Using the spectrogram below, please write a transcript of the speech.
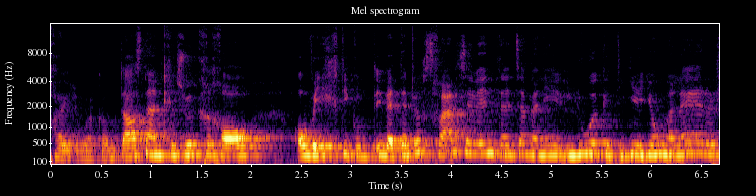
können schauen. Und das, denke ich, ist wirklich auch auch wichtig. Und ich werde durchs Fernsehen, wenn ich schaue, die jungen Lehrer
